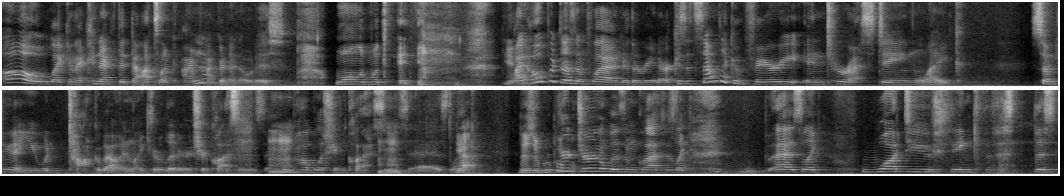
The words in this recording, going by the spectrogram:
oh like and i connect the dots like i'm not gonna notice Well, and what's it, yeah. I hope it doesn't fly under the radar because it sounds like a very interesting like something that you would talk about in like your literature classes and your publishing classes as like Mm-hmm. yeah. There's a group your of journalism classes like as like what do you think this this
